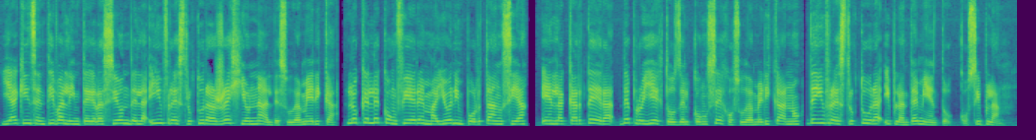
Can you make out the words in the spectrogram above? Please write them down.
ya que incentiva la integración de la infraestructura regional de Sudamérica, lo que le confiere mayor importancia en la cartera de proyectos del Consejo Sudamericano de Infraestructura y Planteamiento, COSIPLAN.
